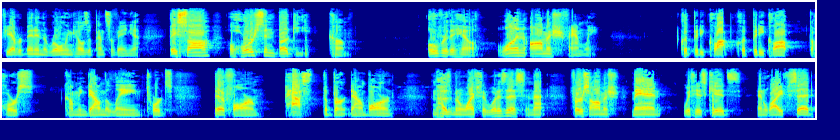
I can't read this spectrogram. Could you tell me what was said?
if you ever been in the rolling hills of Pennsylvania, they saw a horse and buggy come over the hill. One Amish family. Clippity clop, clippity clop, the horse coming down the lane towards their farm, past the burnt down barn. And the husband and wife said, What is this? And that first Amish man with his kids and wife said,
